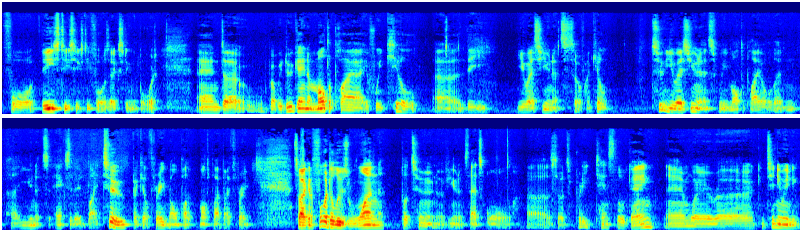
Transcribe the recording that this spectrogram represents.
for these T-64s exiting the board, and uh, but we do gain a multiplier if we kill uh, the U.S. units. So if I kill two U.S. units, we multiply all the uh, units exited by two. If I kill three, multiply, multiply by three. So I can afford to lose one platoon of units. That's all. Uh, so it's a pretty tense little game, and we're uh, continuing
